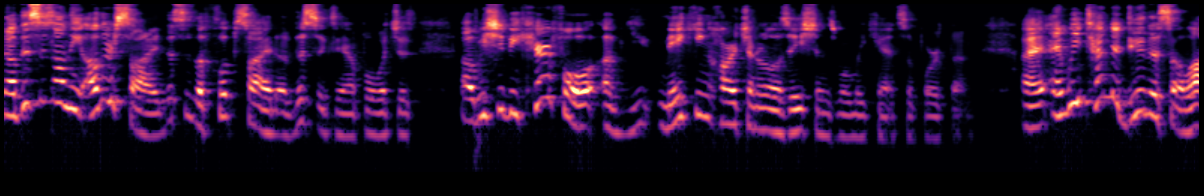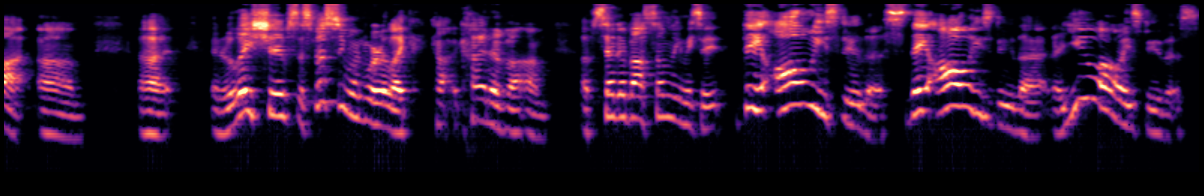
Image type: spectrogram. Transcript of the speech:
now this is on the other side. This is the flip side of this example, which is uh, we should be careful of making hard generalizations when we can't support them. Uh, and we tend to do this a lot um, uh, in relationships, especially when we're like kind of um, upset about something. We say, they always do this. They always do that. Or you always do this.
